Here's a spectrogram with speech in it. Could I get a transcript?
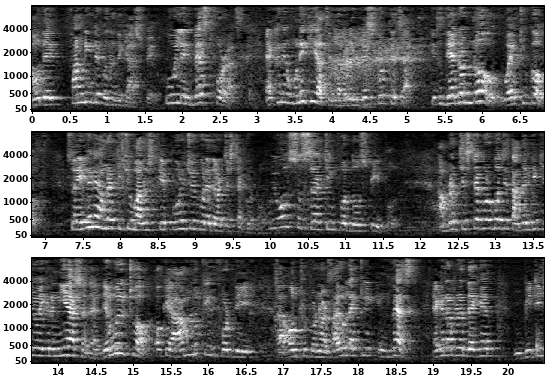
আমাদের ফান্ডিংটা কোথা থেকে আসবে? Who will invest for us এখানে অনেকেই আছে যারা ইনভেস্ট করতে চায়, কিন্তু they don't know way to go so এখানে আমরা কিছু মানুষকে পরিচয় করে দেওয়ার চেষ্টা করব। We also searching for those people আমরা চেষ্টা করব যে তাদেরকে কেউ এখানে নিয়ে আসা যায়। They will talk okay I am looking for the entrepreneurs I would like to invest এখানে আপনারা দেখেন, ব্রিটিশ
